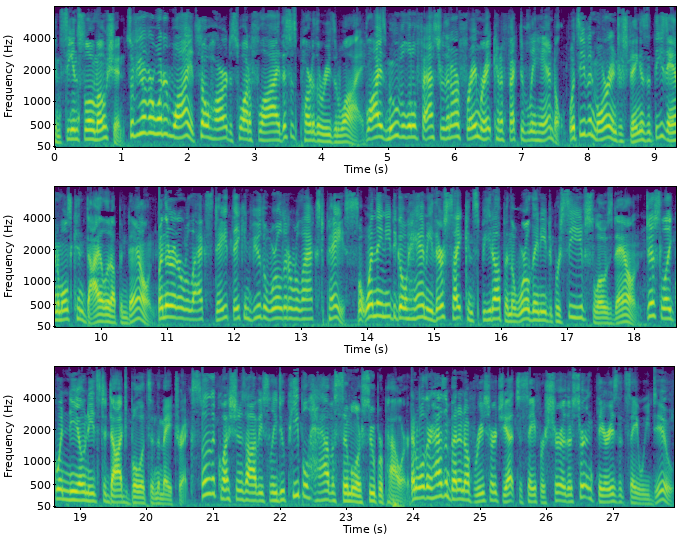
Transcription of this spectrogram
can see in slow motion. So if you ever wondered why it's so hard to swat a fly, this is part of the reason why. Flies move a little faster than our frame rate can effectively handle. What's even more interesting is that these animals can dial it up and down. When they're in a relaxed state, they can view the world at a relaxed pace. But when they need to go hammy, their sight can speed up and the world they need to perceive slows down. Just like when Neo needs to dodge bullets in the Matrix. So then the question is obviously, do people have a similar superpower? And while there hasn't been enough research yet to say for sure, there's certain theories that say we do.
